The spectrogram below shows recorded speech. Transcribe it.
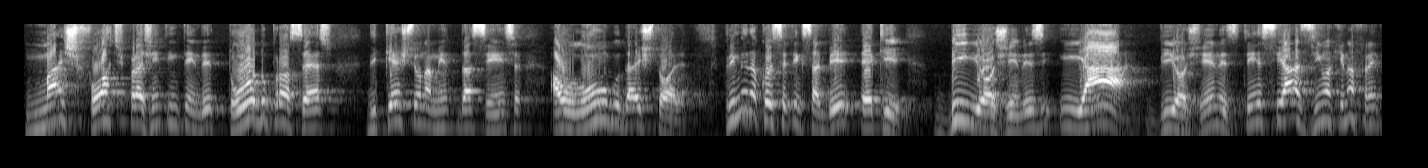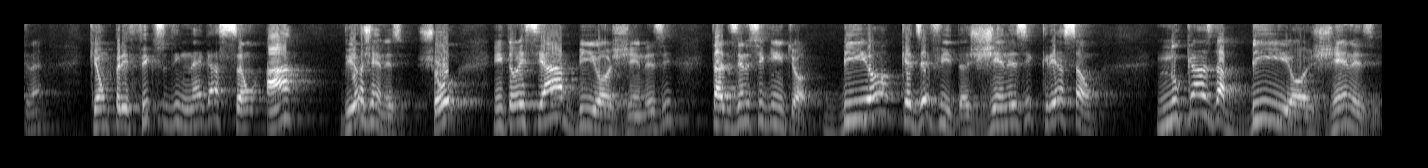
mais fortes para a gente entender todo o processo de questionamento da ciência ao longo da história. Primeira coisa que você tem que saber é que biogênese e a biogênese tem esse azinho aqui na frente, né? Que é um prefixo de negação a biogênese. Show? Então esse a biogênese está dizendo o seguinte, ó, bio quer dizer vida, gênese criação. No caso da biogênese,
